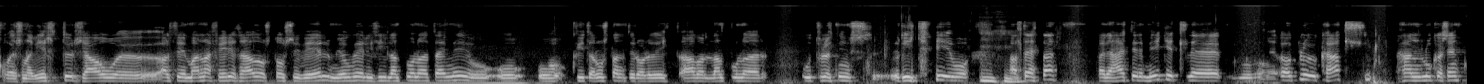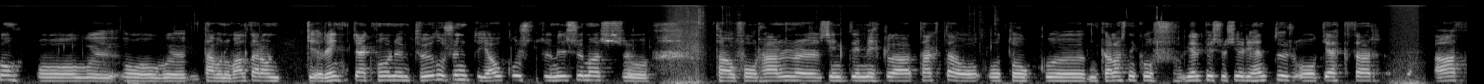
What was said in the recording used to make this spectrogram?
og er svona virtur hjá uh, eh, allþví manna fyrir það og stóð sér vel, mjög vel í því landbúnaðardæmi og, og, og Kvítar Úslandir orðið eitt aðal landbúnaðar útflutningsríki og mm -hmm. allt þetta. Þannig að þetta er mikill uh, öflugu kall, hann Lukashenko og, og uh, það var nú valdar án reynd gegn honum 2000 í ágúst miðsumars og þá fór hann, eh, síndi mikla takta og, og tók uh, Kalasnikov vélbísu sér í hendur og gekk þar að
